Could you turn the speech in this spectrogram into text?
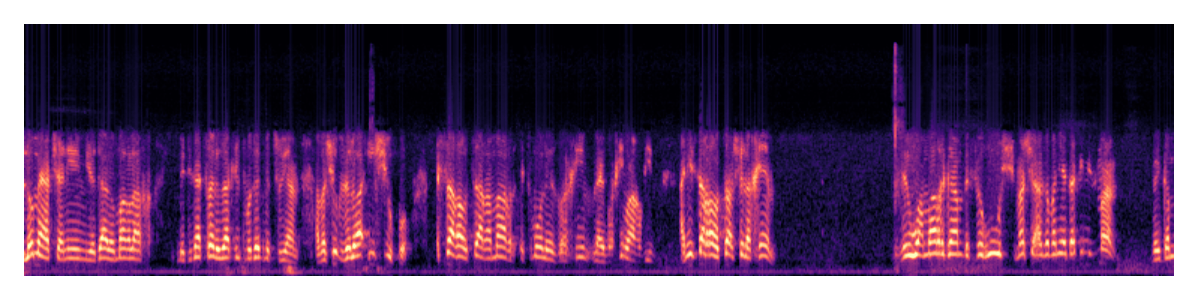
לא מעט שנים, יודע לומר לך, מדינת ישראל יודעת להתמודד מצוין. אבל שוב, זה לא האישיו פה. שר האוצר אמר אתמול לאזרחים, לאזרחים הערבים, אני שר האוצר שלכם. והוא אמר גם בפירוש, מה שאגב אני ידעתי מזמן, וגם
